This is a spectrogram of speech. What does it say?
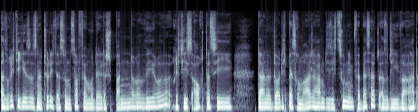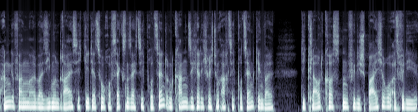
Also richtig ist es natürlich, dass so ein Softwaremodell das Spannendere wäre. Richtig ist auch, dass sie da eine deutlich bessere Marge haben, die sich zunehmend verbessert. Also die war, hat angefangen mal bei 37, geht jetzt hoch auf 66 Prozent und kann sicherlich Richtung 80 Prozent gehen, weil die Cloud-Kosten für die Speicherung, also für die,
